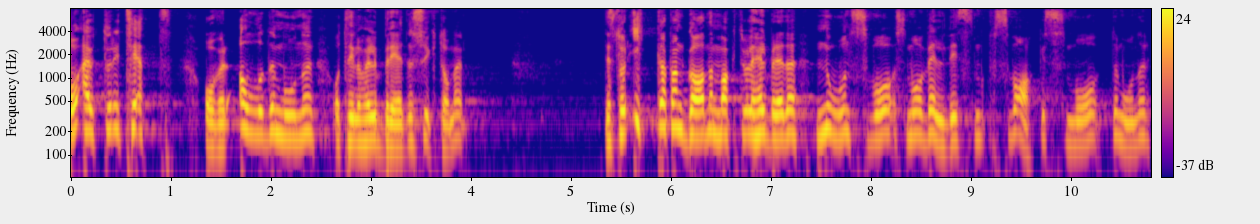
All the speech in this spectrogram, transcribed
og autoritet over alle demoner og til å helbrede sykdommer. Det står ikke at han ga dem makt til å helbrede noen små, små, veldig svake små demoner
